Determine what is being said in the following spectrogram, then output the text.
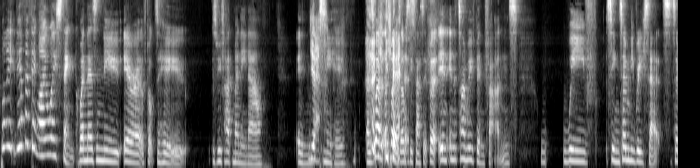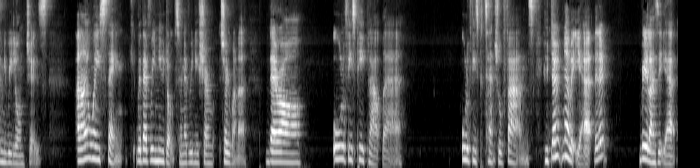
Well, the the other thing I always think when there's a new era of Doctor Who, because we've had many now in Yes. New Who, as well, as well as obviously classic, but in, in the time we've been fans, we've seen so many resets, so many relaunches. And I always think with every new Doctor and every new show, showrunner, there are all of these people out there, all of these potential fans who don't know it yet, they don't realize it yet,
